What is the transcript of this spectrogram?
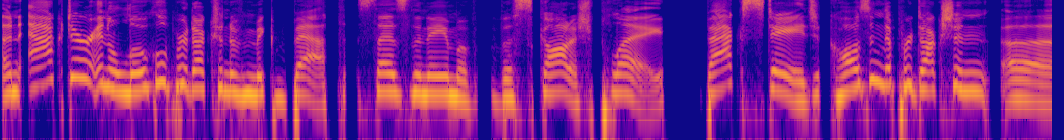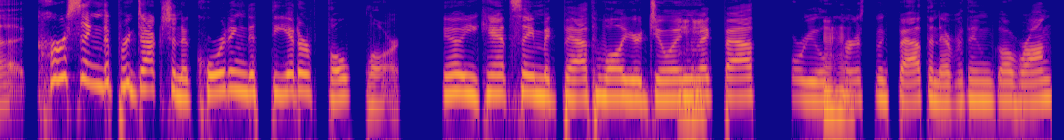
An actor in a local production of Macbeth says the name of the Scottish play backstage, causing the production, uh, cursing the production according to theater folklore. You know, you can't say Macbeth while you're doing Mhm. Macbeth, or you'll Mhm. curse Macbeth and everything will go wrong.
